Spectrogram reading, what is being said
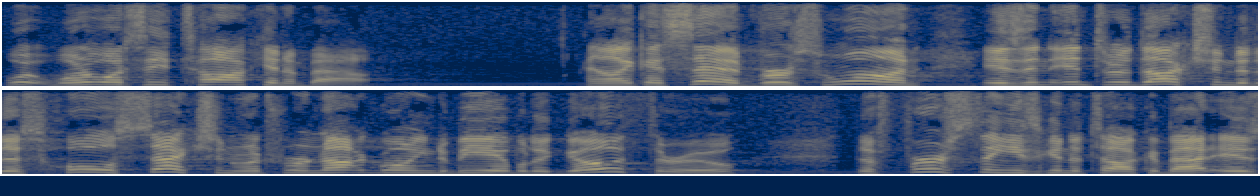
What, what, what's he talking about? And like I said, verse 1 is an introduction to this whole section, which we're not going to be able to go through. The first thing he's going to talk about is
